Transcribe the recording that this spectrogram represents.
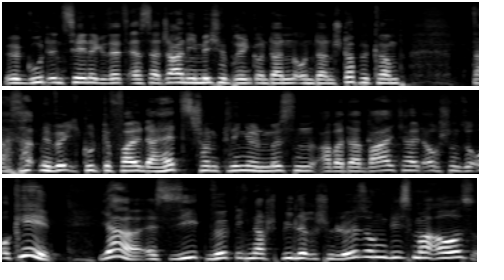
äh, gut in Szene gesetzt. Erst Gianni Michelbrink und dann und dann Stoppelkamp. Das hat mir wirklich gut gefallen. Da hätte es schon klingeln müssen, aber da war ich halt auch schon so, okay, ja, es sieht wirklich nach spielerischen Lösungen diesmal aus,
